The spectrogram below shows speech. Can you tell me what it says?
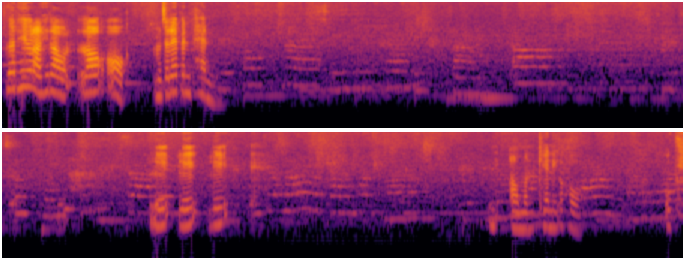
เพื่อที่เวลาที่เราลอกออก มันจะได้เป็นแผ่น เละเละเละเอามันแค่นี้ก็พอ โอเค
